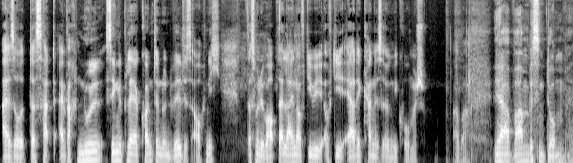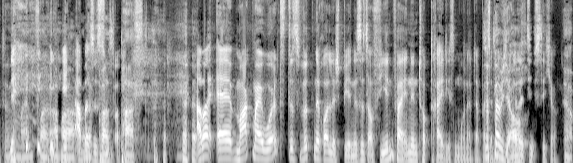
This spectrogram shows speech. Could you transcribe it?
Also das hat einfach null Singleplayer-Content und will das auch nicht. Dass man überhaupt alleine auf die, auf die Erde kann, ist irgendwie komisch aber. Ja, war ein bisschen dumm in meinem Fall, aber, aber es äh, passt. passt. aber äh, mark my words, das wird eine Rolle spielen. Das ist auf jeden Fall in den Top 3 diesen Monat dabei. Das glaube ich auch. Relativ sicher. Ja.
